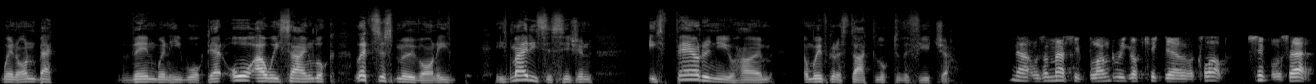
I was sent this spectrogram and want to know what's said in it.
went on back then when he walked out? Or are we saying, look, let's just move on? He's, he's made his decision, he's found a new home, and we've got to start to look to the future? No, it was a massive blunder. He got kicked out of the club. Simple as that.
